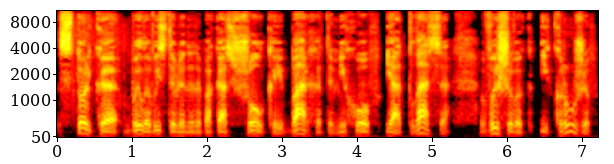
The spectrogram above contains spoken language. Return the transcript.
столько было выставлено на показ шелка и бархата, мехов и атласа, вышивок и кружев,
